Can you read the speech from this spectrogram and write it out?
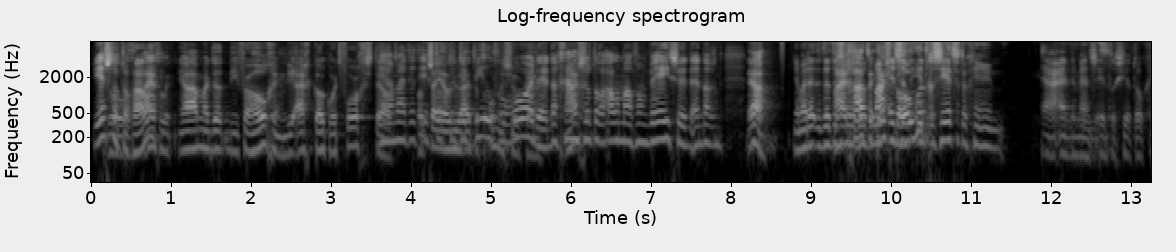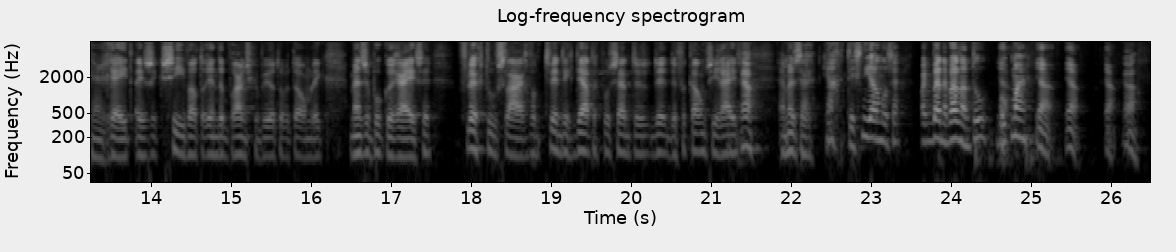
Die is er toch al? Eigenlijk, ja, maar de, die verhoging die eigenlijk ook wordt voorgesteld. Ja, maar dat wat is Theo toch nu te uit het debiel woorden. eh, Dan gaan ze er toch allemaal van wezen. En dan, Ja, Ja, maar dat, dat is Maar hij dat- gaat maar is het, interesseert ze toch geen... ja, en de mensen interesseert ook geen reet. Als ik zie wat er in de branche gebeurt op het ogenblik. Mensen boeken reizen. Vluchttoeslagen van 20, 30 procent de, de, de vakantiereizen. ja, En mensen zeggen, ja, het is niet anders. Hè. Maar ik ben er wel aan toe. Boek maar. Ja, ja. ja. Dat is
